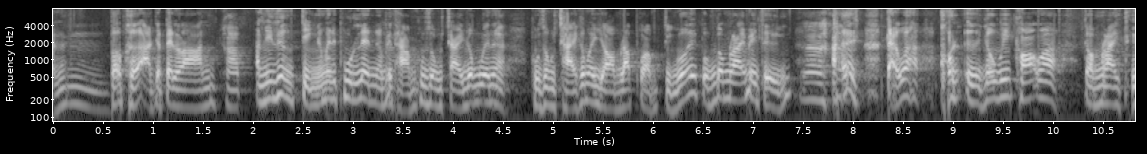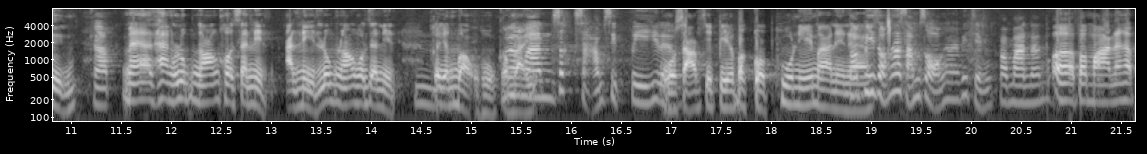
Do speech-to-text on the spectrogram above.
นอืมเผลอๆอาจจะเป็นล้านครับอันนี้เรื่องจริงนะไม่ได้พูดเล่นนะไปถามคุณทรงชัยยกเว้นนะคุณทรงชัยเขาไม่ยอมรับความจริงว่าเฮ้ยผมกำไรไม่ถึง แต่ว่าคนอื่นก็วิเคราะห์ว่ากำไรถึงครับแม้กระทั่งลูกน้องคนสนิทอดีตลูกน้องคนสนิทก็ยังบอกโอ้โหกำเมื่อไรประมาณสัก 30 ปีที่แล้วโอ้สามสิบปีประกบคู่นี้มาเนี่ยตอนะนปี 2532ใช่ไหมพี่เจ๋งประมาณนั้นเออประมาณนะครับ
